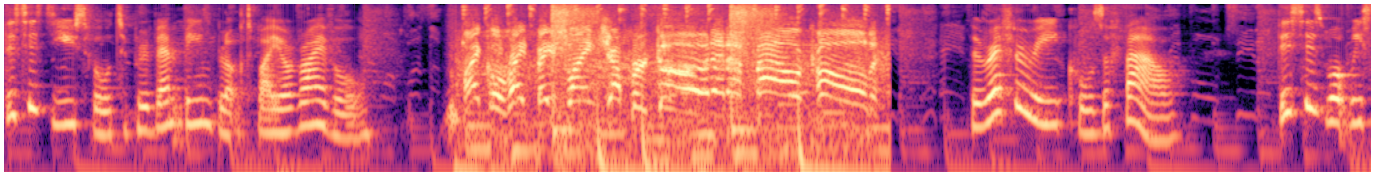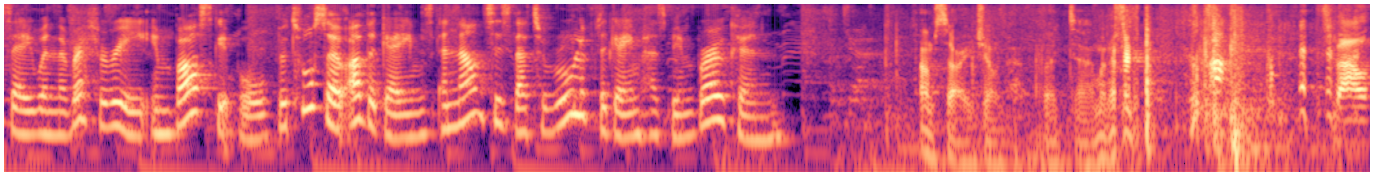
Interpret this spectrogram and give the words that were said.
this is useful to prevent being blocked by your rival. Michael, right baseline jumper. Good and a foul called. The referee calls a foul. This is what we say when the referee in basketball, but also other games, announces that a rule of the game has been broken. I'm sorry, Jonah, but uh, when I fin- Foul.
